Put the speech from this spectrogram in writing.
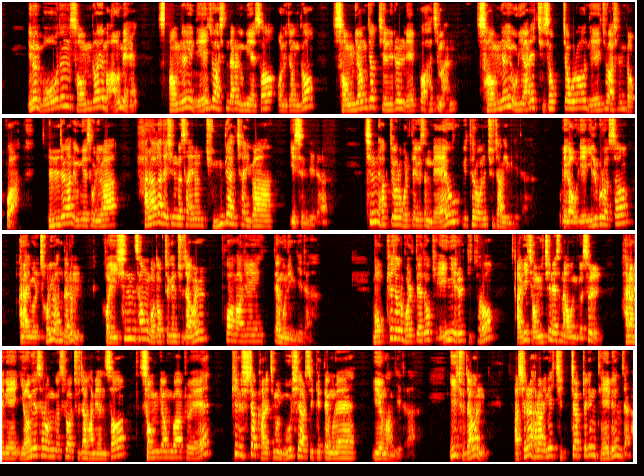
이는 모든 성도의 마음에 성령이 내주하신다는 의미에서 어느 정도 성경적 진리를 내포하지만 성령이 우리 안에 지속적으로 내주하시는 것과 진정한 의미에서 우리가 하나가 되시는 것 사이에는 중대한 차이가 있습니다. 신학적으로 볼 때 이것은 매우 위태로운 주장입니다. 우리가 우리의 일부로서 하나님을 소유한다는 거의 신성모독적인 주장을 포함하기 때문입니다. 목회적으로 볼 때도 개인이 이를 기초로 자기 정신에서 나온 것을 하나님의 영에서 온 것으로 주장하면서 성경과 교회의 필수적 가르침을 무시할 수 있기 때문에 위험합니다. 이 주장은 자신을 하나님의 직접적인 대변자나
